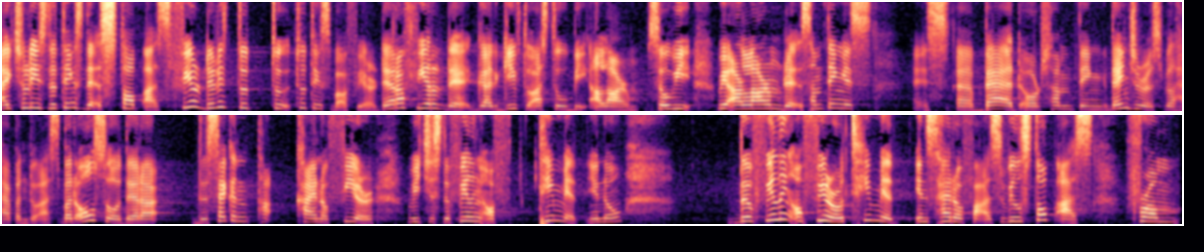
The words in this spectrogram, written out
actually is the things that stop us. Fear, there is two, two, two things about fear. There are fear that God gives to us to be alarmed. So we, we are alarmed that something is, is uh, bad or something dangerous will happen to us. But also there are the second kind of fear, which is the feeling of timid, you know. The feeling of fear or timid inside of us will stop us from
